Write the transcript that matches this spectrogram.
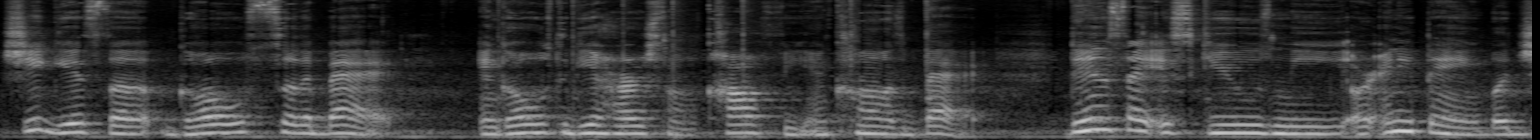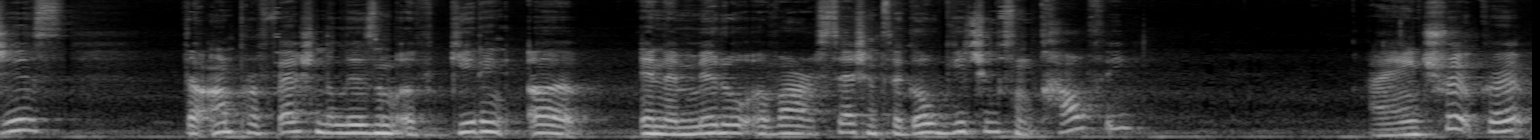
she gets up, goes to the back, and goes to get her some coffee and comes back. Didn't say excuse me or anything, but just the unprofessionalism of getting up in the middle of our session to go get you some coffee. I ain't trip crip.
